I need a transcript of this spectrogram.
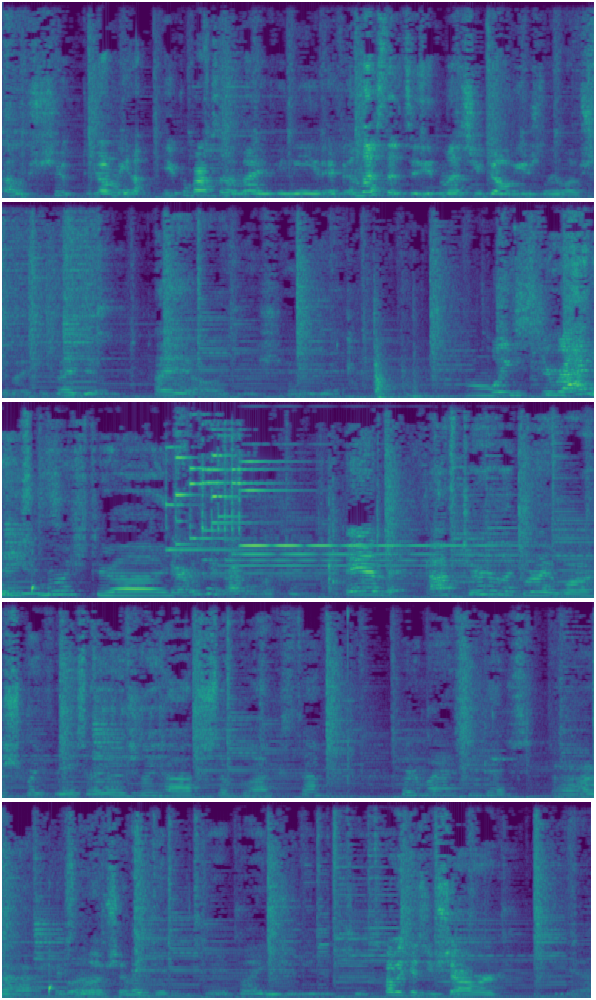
Oh shoot! Do you want me? You can borrow some of mine if you need. If unless that's unless you don't usually lotionize. I do. I always I did. Moisturize. Face moisturize. Here, I'm gonna grab all my cream. And after, like when I wash my face, I usually have some black stuff under my eyes sometimes. Ah, face But lotion. I didn't today, but I usually use it too. Probably because you showered. Yeah.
